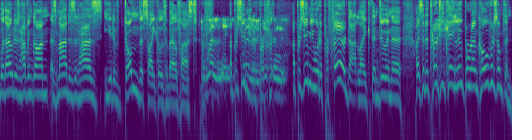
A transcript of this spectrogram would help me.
without it having gone as mad as it has, you'd have done the cycle to Belfast. Well, it- I presume well, you'd have. prefer- I presume you would have preferred that, like, than doing a. I said a thirty k loop around Cobh or something.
